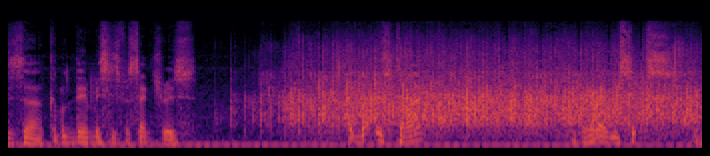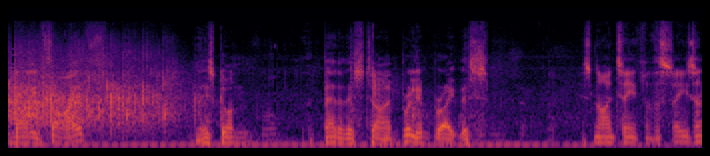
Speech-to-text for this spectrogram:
Ninety-eight. Uh, now, a couple of near misses for centuries. But not this time. He made 86 and 95. He's gone better this time. Brilliant break this. His 19th of the season,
